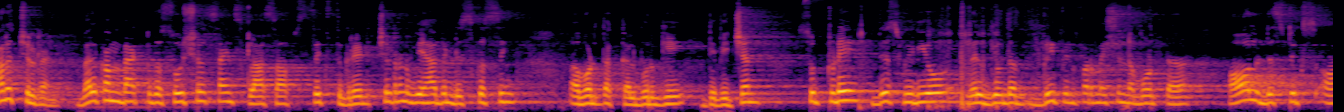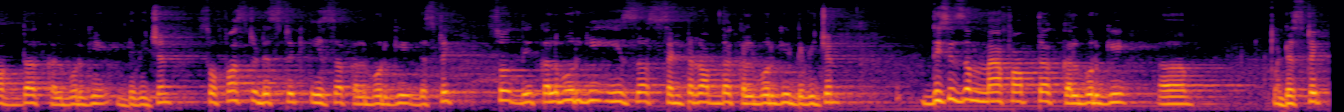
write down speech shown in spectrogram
Hello children, welcome back to the social science class of 6th grade. Children, we have been discussing about the Kalburgi division. So today this video will give the brief information about uh, all districts of the Kalburgi division. So first district is the Kalburgi district. So the Kalburgi is the center of the Kalburgi division. This is a map of the Kalburgi uh, district.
